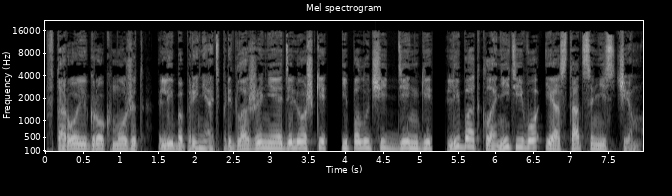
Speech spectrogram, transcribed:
Второй игрок может либо принять предложение о дележке и получить деньги, либо отклонить его и остаться ни с чем.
